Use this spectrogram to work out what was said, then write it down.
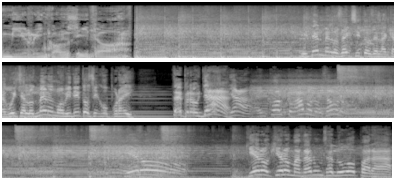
mi rinconcito. Y denme los éxitos de la caguicha, los menos moviditos, hijo, por ahí. ¡Te, pero ya! Ya, en corto, vámonos, vámonos. Quiero, quiero, quiero mandar un saludo para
